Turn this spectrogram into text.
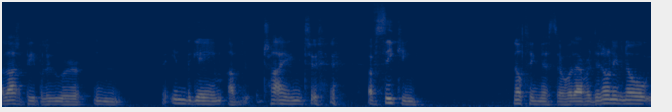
a lot of people who are in in the game of trying to of seeking nothingness or whatever. They don't even know.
